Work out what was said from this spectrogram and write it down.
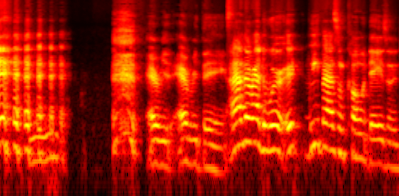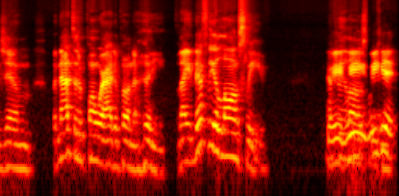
Mhm. every everything. I've never had to wear it we've had some cold days in the gym but not to the point where i had to put on a hoodie. Like definitely a long sleeve. We, Definitely long we, we get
